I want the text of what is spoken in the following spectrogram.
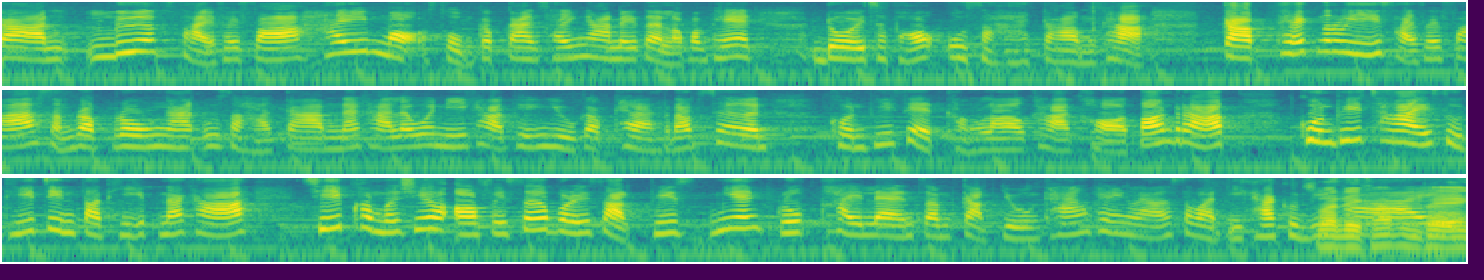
การเลือกสายไฟฟ้าให้เหมาะสมกับการใช้งานในแต่ละประเภท โดยเฉพาะอุตสาหกรรมค่ะ กับเทคโนโลยีสายไฟฟ้าสำหรับโรงงานอุตสาหกรรมนะคะ และวันนี้ค่ะเพียงอยู่กับแขกรับเชิญ คนพิเศษของเราค่ะ ขอต้อนรับ คุณพิชัยสุทธิจินตทิพย์นะคะ Chief Commercial Officer บริษัท Prismian Group Thailand จำกัดอยู่ข้างเพลงแล้ว สวัสดีค่ะคุณพิสชัยวัสดีครับคุณเพลง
